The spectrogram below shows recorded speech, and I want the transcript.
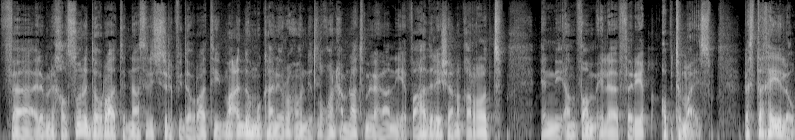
فلما يخلصون الدورات الناس اللي تشترك في دوراتي ما عندهم مكان يروحون يطلقون حملاتهم الإعلانية. فهذا ليش أنا قررت إني أنضم إلى فريق Optimize بس تخيلوا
